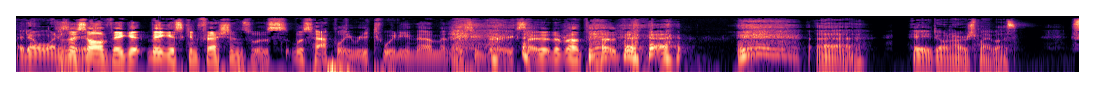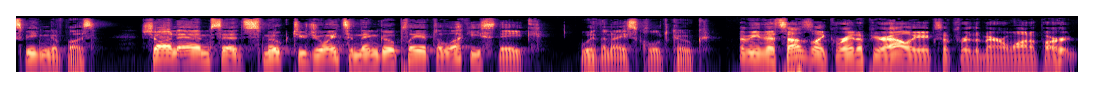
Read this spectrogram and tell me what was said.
I don't want to. because I saw Vegas, Vegas Confessions was was happily retweeting them, and they seem very excited about that. Uh, hey, don't harsh my buzz. Speaking of buzz, Sean M said, "Smoke two joints and then go play at the Lucky Snake with an ice cold Coke." I mean, that sounds like right up your alley, except for the marijuana part.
